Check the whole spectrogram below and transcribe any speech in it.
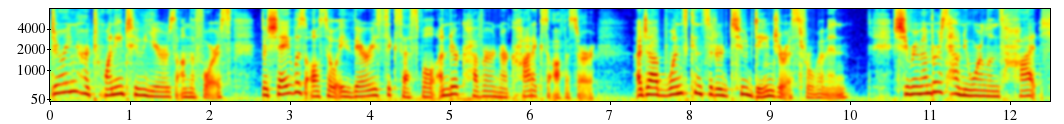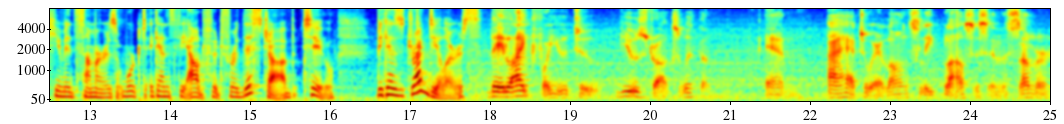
During her 22 years on the force, Bechet was also a very successful undercover narcotics officer, a job once considered too dangerous for women. She remembers how New Orleans' hot, humid summers worked against the outfit for this job, too, because drug dealers. They like for you to use drugs with them. And I had to wear long sleeve blouses in the summer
